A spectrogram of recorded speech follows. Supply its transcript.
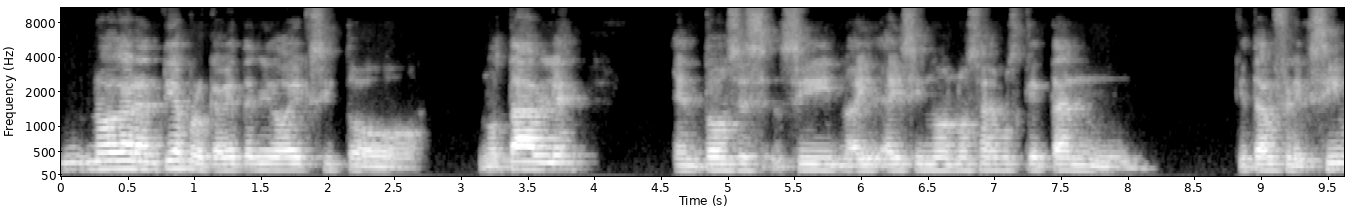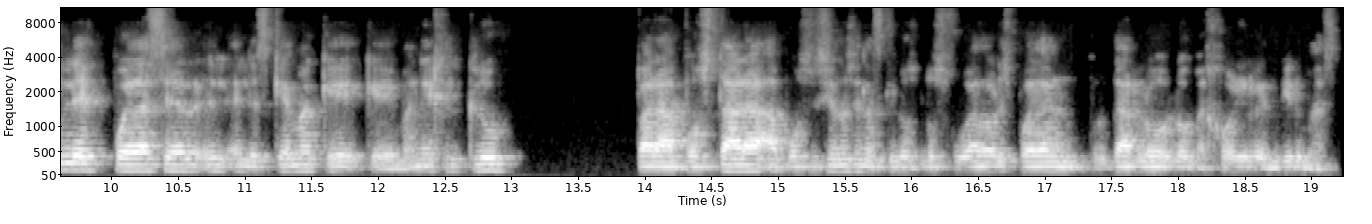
no garantía, pero que había tenido éxito notable. Entonces, sí, ahí, ahí sí no, no sabemos qué tan, qué tan flexible pueda ser el, el esquema que, que maneje el club para apostar a, a, posiciones en las que los, los jugadores puedan pues, dar lo, lo, mejor y rendir más.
